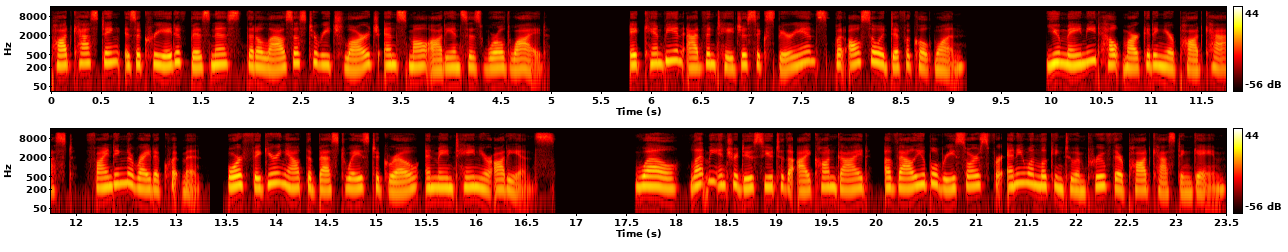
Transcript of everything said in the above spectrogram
Podcasting is a creative business that allows us to reach large and small audiences worldwide. It can be an advantageous experience but also a difficult one. You may need help marketing your podcast, finding the right equipment, or figuring out the best ways to grow and maintain your audience. Well, let me introduce you to the Icon Guide, a valuable resource for anyone looking to improve their podcasting game.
